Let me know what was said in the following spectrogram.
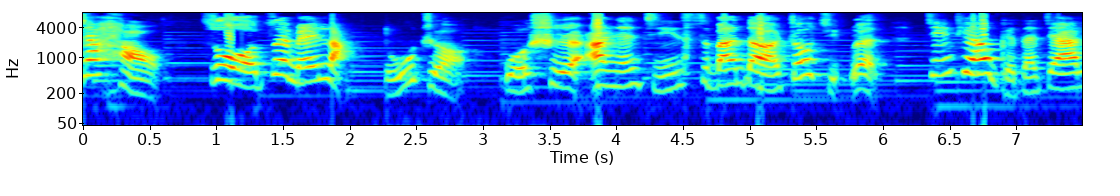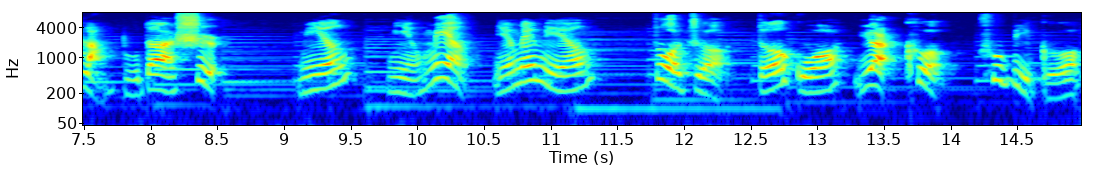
家好，做最美朗读者，我是二年级四班的周启润。今天要给大家朗读的是《明明明明明明》，作者德国于尔克·出比格。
